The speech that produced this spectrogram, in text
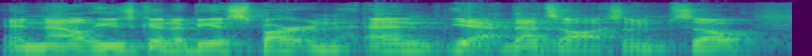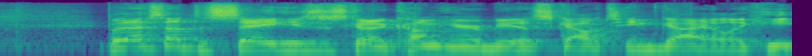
and now he's going to be a Spartan. And yeah, that's awesome. So, but that's not to say he's just going to come here and be a scout team guy. Like he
